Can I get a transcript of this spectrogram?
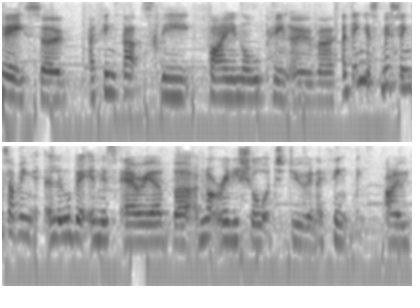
Okay, so I think that's the final paint over. I think it's missing something a little bit in this area, but I'm not really sure what to do, and I think I'm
